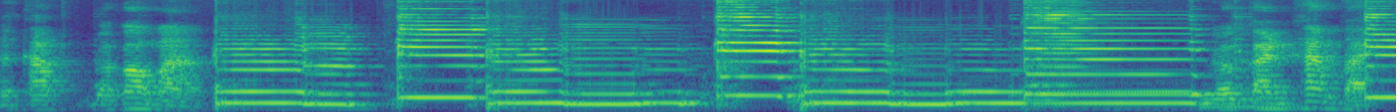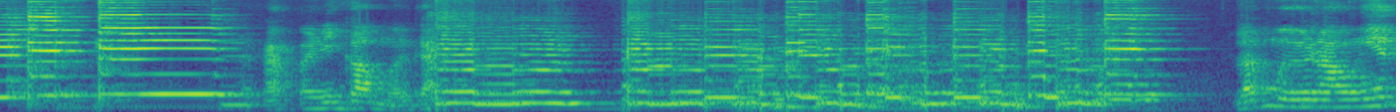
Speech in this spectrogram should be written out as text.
นะครับ แล้วก็มา การข้ามสายนะครับ อันนี้ก็เหมือนกันแล้วมือเราเนี้ย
